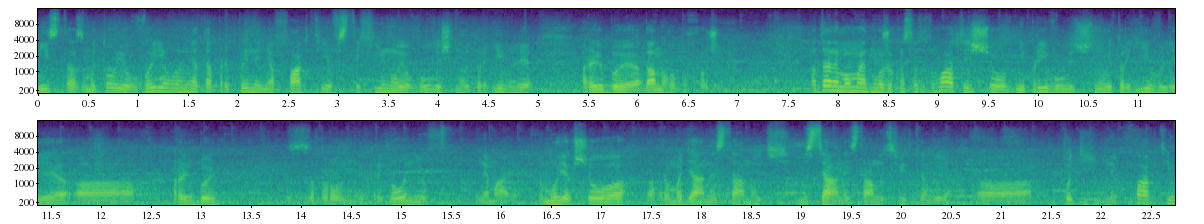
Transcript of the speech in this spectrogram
міста з метою виявлення та припинення фактів стихійної вуличної торгівлі риби даного походження. На даний момент можу констатувати, що в Дніпрі вуличної торгівлі е, риби заборонених регіонів немає. Тому якщо громадяни стануть, містяни стануть свідками е, подібних фактів,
